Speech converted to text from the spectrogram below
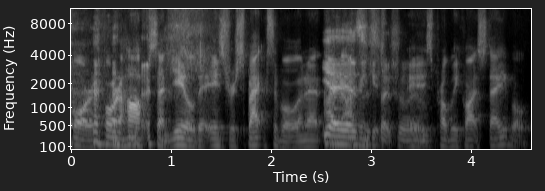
four four and a half percent yield it is respectable, and I, Yeah, I, yeah, I it's think it's, it's probably quite stable.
